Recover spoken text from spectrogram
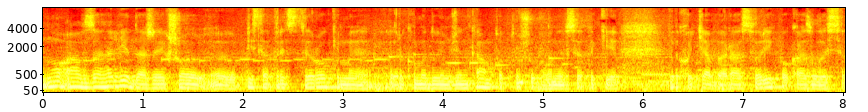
Ну а взагалі, навіть якщо е, після 30 років ми рекомендуємо жінкам, тобто, щоб вони все-таки е, хоча б раз в рік показувалися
